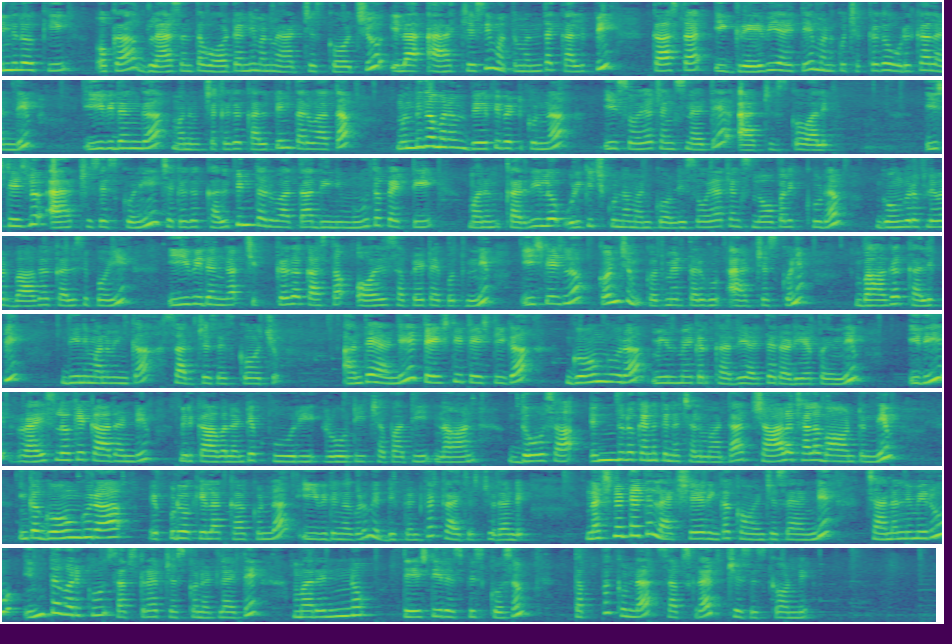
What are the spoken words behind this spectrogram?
ఇందులోకి ఒక గ్లాస్ అంతా వాటర్ని మనం యాడ్ చేసుకోవచ్చు. ఇలా యాడ్ చేసి మొత్తం అంతా కలిపి కాస్త ఈ గ్రేవీ అయితే మనకు చక్కగా ఉడకాలండి. ఈ విధంగా మనం చక్కగా కలిపిన తర్వాత ముందుగా మనం వేపి పెట్టుకున్న ఈ సోయా చంక్స్ అయితే యాడ్ చేసుకోవాలి. ఈ స్టేజ్లో యాడ్ చేసేసుకొని చక్కగా కలిపిన తర్వాత దీన్ని మూత పెట్టి మనం కర్రీలో ఉడికించుకున్నాం అనుకోండి సోయా చంక్స్ లోపలికి కూడా గోంగూర ఫ్లేవర్ బాగా కలిసిపోయి ఈ విధంగా చిక్కగా కాస్త ఆయిల్ సపరేట్ అయిపోతుంది. ఈ స్టేజ్లో కొంచెం కొత్తిమీర తరుగు యాడ్ చేసుకొని బాగా కలిపి దీన్ని మనం ఇంకా సర్వ్ చేసేసుకోవచ్చు. అంతే అండి టేస్టీ టేస్టీగా గోంగూర మీల్ మేకర్ కర్రీ అయితే రెడీ అయిపోయింది. ఇది రైస్ లోకే కాదండి. మీరు కావాలంటే పూరి రోటీ చపాతీ నాన్ దోశ ఎందులోకైనా తినచ్చు అనమాట చాలా చాలా బాగుంటుంది. ఇంకా గోంగూర ఎప్పుడు ఒకేలా కాకుండా ఈ విధంగా కూడా మీరు డిఫరెంట్గా ట్రై చేసి చూడండి. నచ్చినట్టయితే లైక్ షేర్ ఇంకా కామెంట్ చేసేయండి. ఛానల్ని మీరు ఇంతవరకు సబ్స్క్రైబ్ చేసుకున్నట్లయితే మరెన్నో టేస్టీ రెసిపీస్ కోసం తప్పకుండా సబ్స్క్రైబ్ చేసేసుకోండి.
